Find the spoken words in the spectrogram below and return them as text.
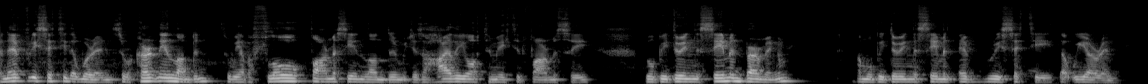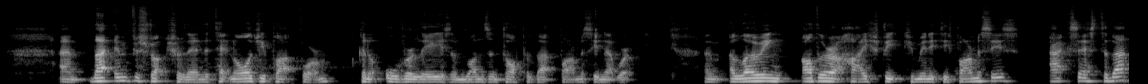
in every city that we're in, so we're currently in London, so we have a Flow pharmacy in London, which is a highly automated pharmacy. We'll be doing the same in Birmingham, and we'll be doing the same in every city that we are in. Um, that infrastructure, then, the technology platform, kind of overlays and runs on top of that pharmacy network, um, allowing other high street community pharmacies access to that.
